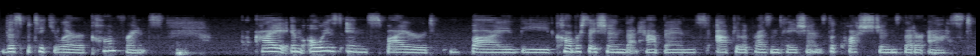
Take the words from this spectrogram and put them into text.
this particular conference, I am always inspired by the conversation that happens after the presentations, the questions that are asked.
